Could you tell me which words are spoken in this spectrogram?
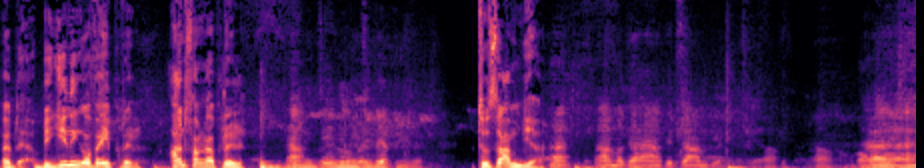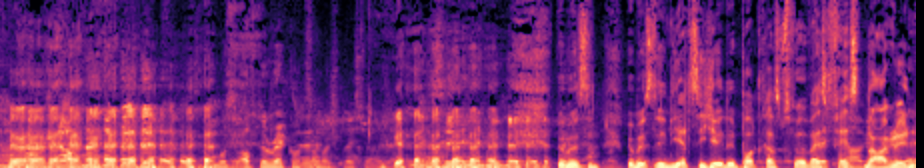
But, but beginning of April, Anfang April, ah, Im Juni di aprile. to Zambia. ah, ah, magari anche Zambia. Ja, ja, warum nicht? Però- Muss auf the record nochmal sprechen. Wir müssen, wir müssen ihn jetzt hier in den Podcast äh, weiß, festnageln.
